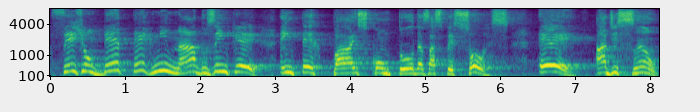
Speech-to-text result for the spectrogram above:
sejam determinados em que? Em ter paz com todas as pessoas. E, adição,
